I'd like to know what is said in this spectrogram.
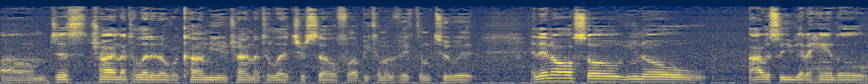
Um, just trying not to let it overcome you, trying not to let yourself uh, become a victim to it. And then also, you know, obviously you got to handle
